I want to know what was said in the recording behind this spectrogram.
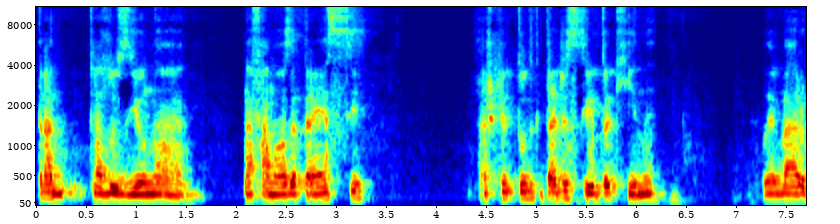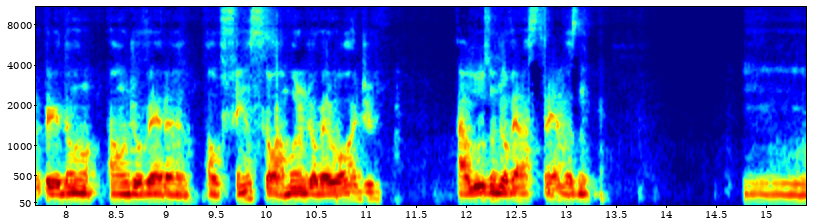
tra traduziu na, na famosa prece, acho que tudo que está descrito aqui, né? Levar o perdão aonde houver a ofensa, o amor onde houver o ódio, a luz onde houver as trevas, né? E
